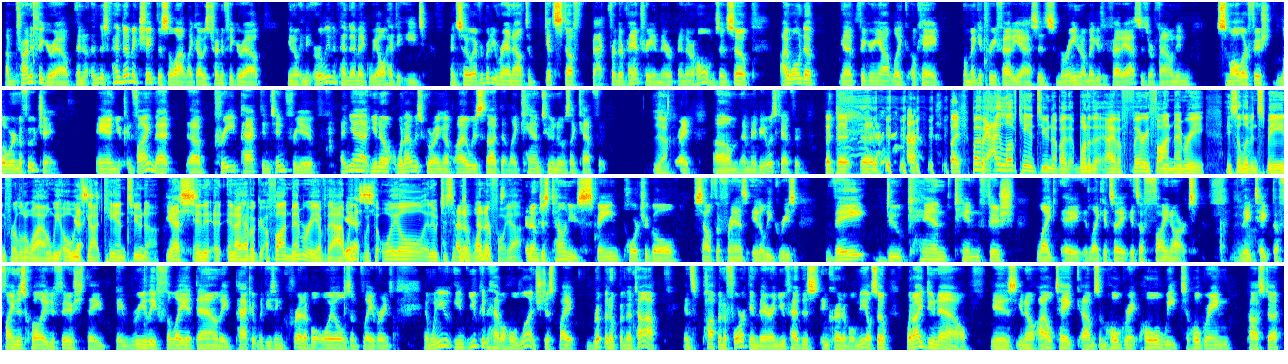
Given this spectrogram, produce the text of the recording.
I'm trying to figure out, and, and this pandemic shaped this a lot. Like I was trying to figure out, you know, in the early in the pandemic, we all had to eat, and so everybody ran out to get stuff back for their pantry and their in their homes. And so I wound up you know, figuring out like, okay, omega three fatty acids, marine omega three fatty acids are found in smaller fish lower in the food chain, and you can find that uh, pre-packed and tin for you. And yeah, you know, when I was growing up, I always thought that like canned tuna was like cat food, yeah. right? Um, and maybe it was cat food, but the, the but By the way, I love canned tuna. By the one of the, I have a very fond memory. I used to live in Spain for a little while, and we always Yes. got canned tuna. yes, And it, and I have a, a fond memory of that Yes. with, with the oil, and it was just it was and wonderful. yeah. And I'm just telling you, Spain, Portugal, south of France, Italy, Greece, they do canned tin fish like a like it's a it's a fine art. They take the finest quality of fish, they they really fillet it down, they pack it with these incredible oils and flavorings. And when you you you can have a whole lunch just by ripping open the top and popping a fork in there, and you've had this incredible meal. So what I do now is, you know, I'll take um, some whole grain, whole wheat, whole grain pasta.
